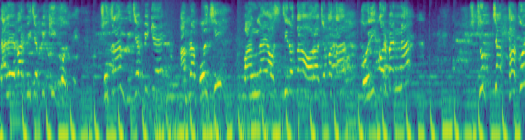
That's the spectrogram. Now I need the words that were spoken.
তাহলে এবার বিজেপি কি করবে? সুতরাং বিজেপিকে আমরা বলছি বাংলায় অস্থিরতা, অরাজকতা তৈরি করবেন না। চুপচাপ থাকুন।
